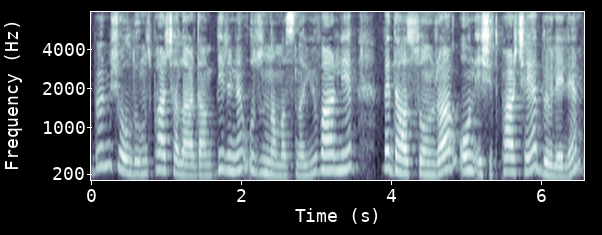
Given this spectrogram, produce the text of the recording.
Bölmüş olduğumuz parçalardan birini uzunlamasına yuvarlayıp ve daha sonra 10 eşit parçaya bölelim.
